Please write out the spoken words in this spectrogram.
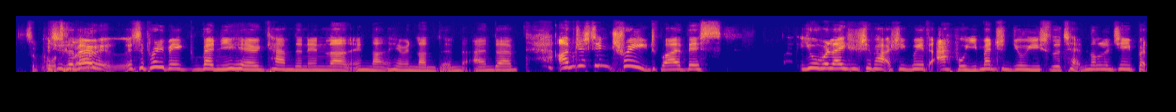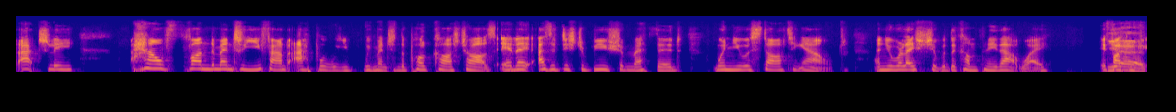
supporting which is a very it's a pretty big venue here in Camden in in here in London, and um, I'm just intrigued by this your relationship actually with Apple. You mentioned your use of the technology, but actually how fundamental you found Apple. You, we mentioned the podcast charts in a, as a distribution method when you were starting out, and your relationship with the company that way. If I can,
